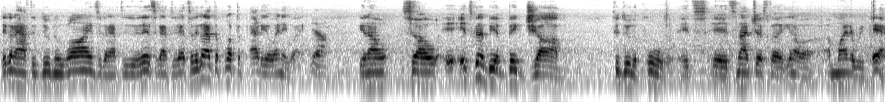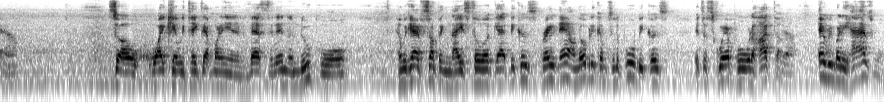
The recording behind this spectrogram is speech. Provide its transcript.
They're going to have to do new lines. They're going to have to do this. They're going to have to do that. So they're going to have to pull up the patio anyway. Yeah. You know, so it, it's going to be a big job to do the pool. It's it's not just a you know a, a minor repair. Yeah. So why can't we take that money and invest it in a new pool, and we can have something nice to look at? Because right now nobody comes to the pool because it's a square pool with a hot tub. Yeah. Everybody has one.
